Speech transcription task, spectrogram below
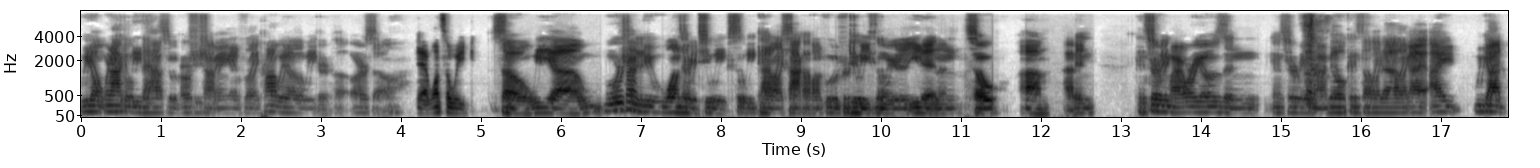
we don't we're not gonna leave the house to go grocery shopping again for like probably another week or, or so. Yeah, once a week. So we uh we're trying to do ones every two weeks. So we kind of like stock up on food for two weeks, and then we're gonna eat it. And then so um I've been conserving my Oreos and conserving my milk and stuff like that. Like I I we got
